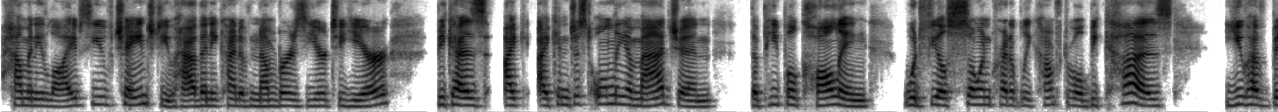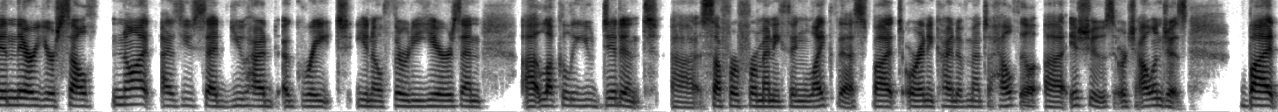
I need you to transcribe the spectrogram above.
how many lives you've changed? Do you have any kind of numbers year to year? Because I I can just only imagine the people calling would feel so incredibly comfortable because you have been there yourself not as you said you had a great you know 30 years and uh, luckily you didn't uh, suffer from anything like this but or any kind of mental health uh, issues or challenges. But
